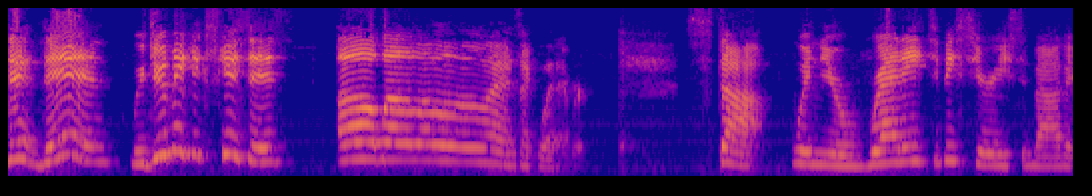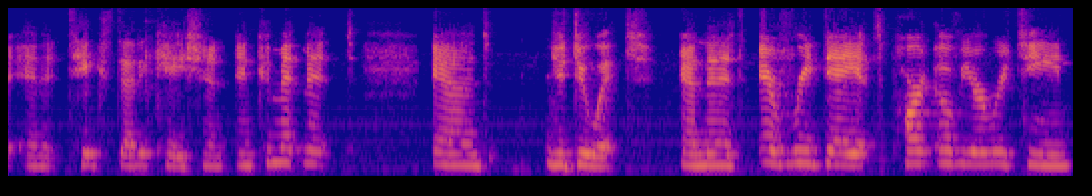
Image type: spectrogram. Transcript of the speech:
then, then we do make excuses. Oh, well, well, it's like, whatever. Stop when you're ready to be serious about it and it takes dedication and commitment and you do it and then it's every day it's part of your routine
